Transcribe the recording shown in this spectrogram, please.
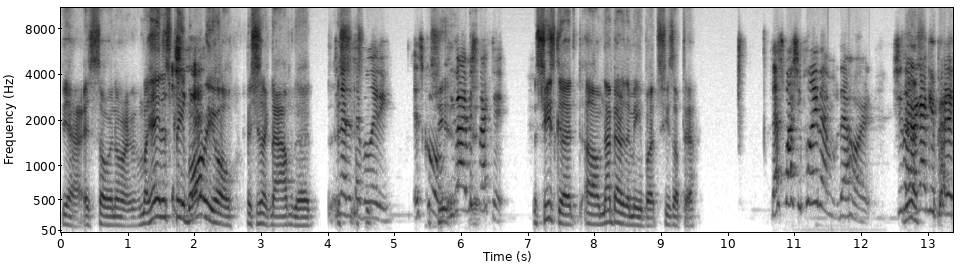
Yeah, it's so annoying. I'm like, hey, let's Is play she good? Mario, and she's like, nah, I'm good. She's not the type of lady. It's cool. She- you gotta respect it. She's good. Um, not better than me, but she's up there. That's why she playing that that hard. She's like, Yes. I gotta get better.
